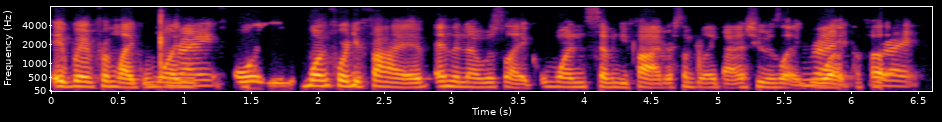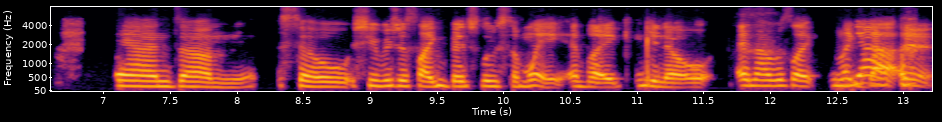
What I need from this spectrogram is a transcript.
it went from like Right. 145 and then i was like 175 or something like that and she was like Right. what the fuck Right. and um so she was just like bitch lose some weight and like you know and i was like Like yeah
